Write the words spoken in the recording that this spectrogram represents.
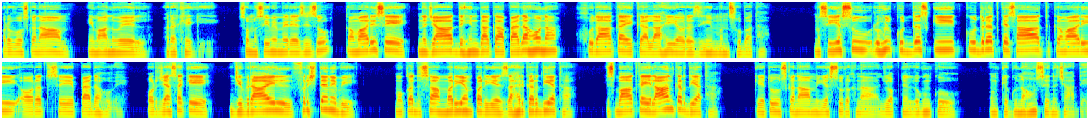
اور وہ اس کا نام ایمانویل رکھے گی۔ سو مسیح میں میرے عزیزو، کنواری سے نجات دہندہ کا پیدا ہونا خدا کا ایک الہی اور عظیم منصوبہ تھا۔ مسیسو روح القدس کی قدرت کے ساتھ کنواری عورت سے پیدا ہوئے۔ اور جیسا کہ جبرائل فرشتے نے بھی مقدسہ مریم پر یہ ظاہر کر دیا تھا، اس بات کا اعلان کر دیا تھا کہ تو اس کا نام یسو رکھنا جو اپنے لوگوں کو ان کے گناہوں سے نجات دے۔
